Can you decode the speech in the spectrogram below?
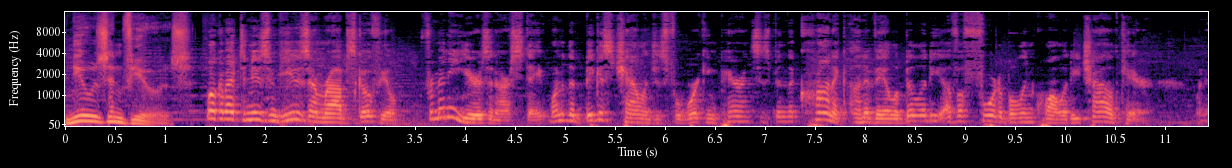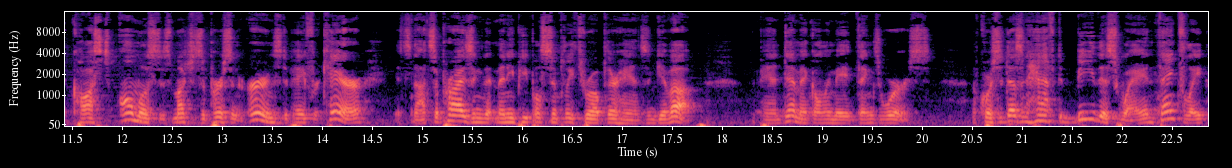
News and Views. Welcome back to News and Views. I'm Rob Schofield. For many years in our state, one of the biggest challenges for working parents has been the chronic unavailability of affordable and quality childcare. When it costs almost as much as a person earns to pay for care, it's not surprising that many people simply throw up their hands and give up. The pandemic only made things worse. Of course, it doesn't have to be this way, and thankfully,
